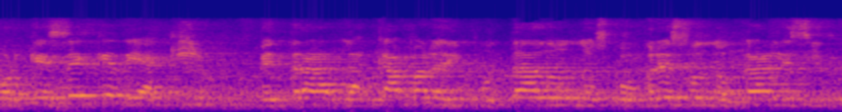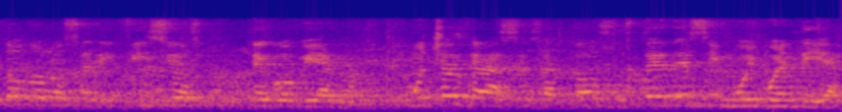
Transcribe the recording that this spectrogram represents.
porque sé que de aquí vendrá la Cámara de Diputados, los congresos locales y todos los edificios de gobierno. Muchas gracias a todos ustedes y muy buen día.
